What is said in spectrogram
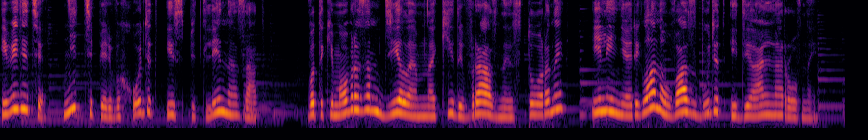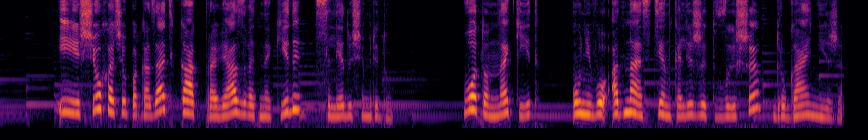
И видите, нить теперь выходит из петли назад. Вот таким образом делаем накиды в разные стороны и линия реглана у вас будет идеально ровной. И еще хочу показать, как провязывать накиды в следующем ряду. Вот он накид. У него одна стенка лежит выше, другая ниже.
